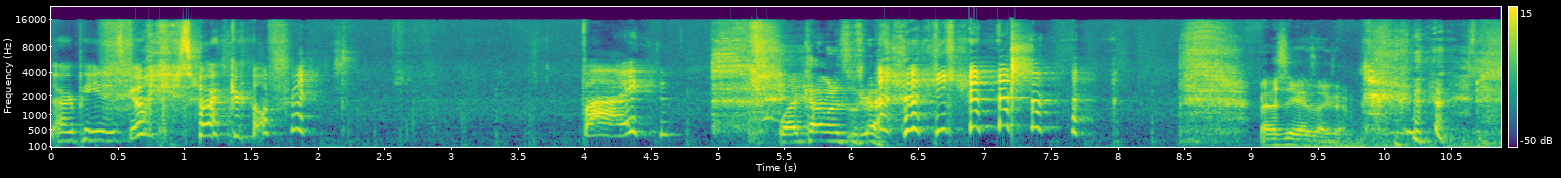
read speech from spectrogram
our penis going to our girlfriend. Bye. Like, comment, and subscribe. I'll see you guys next time.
